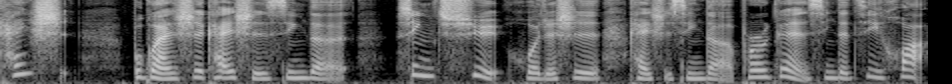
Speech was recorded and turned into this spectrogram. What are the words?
开始，不管是开始新的兴趣，或者是开始新的 program、新的计划，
